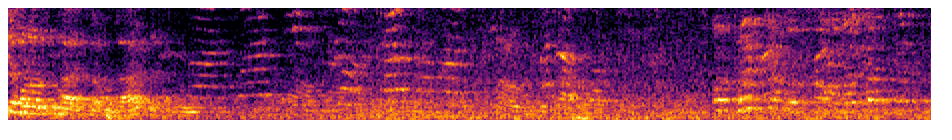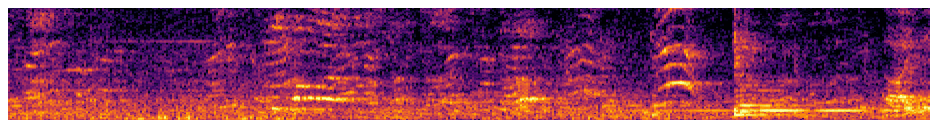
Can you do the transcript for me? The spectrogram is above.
इच्छित मनोरथा जपला सद्गुरू काय ते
